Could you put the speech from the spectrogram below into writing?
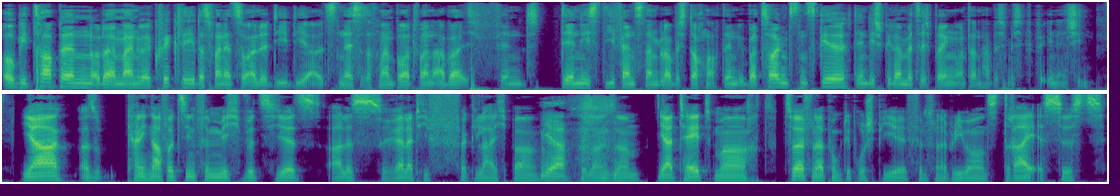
Obi Toppin oder Emmanuel Quickly, das waren jetzt so alle die, die als nächstes auf meinem Board waren, aber ich finde Dannys Defense dann, glaube ich, doch noch den überzeugendsten Skill, den die Spieler mit sich bringen und dann habe ich mich für ihn entschieden. Ja, also kann ich nachvollziehen. Für mich wird's jetzt alles relativ vergleichbar. Ja. So langsam. Ja, Tate macht 12,5 Punkte pro Spiel, 5,5 Rebounds, 3 Assists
